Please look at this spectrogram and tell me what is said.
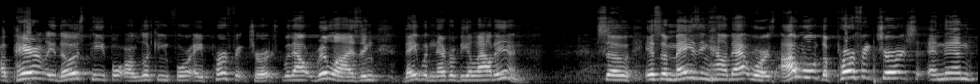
Apparently, those people are looking for a perfect church without realizing they would never be allowed in. So it's amazing how that works. I want the perfect church, and then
